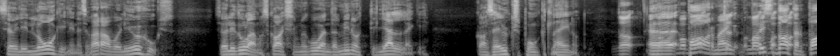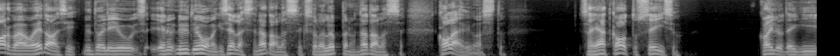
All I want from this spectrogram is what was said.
see oli loogiline, see värav oli õhus see oli tulemas kaheksakümne kuuendal minutil jällegi, ka see üks punkt läinud no äh, paar mängu, ma lihtsalt vaatan, paar päeva edasi, nüüd oli ju, ja nüüd jõuamegi sellesse nädalasse, eks ole, lõppenud nädalasse, Kalevi vastu. sa jääd kaotusseisu. Kalju tegi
